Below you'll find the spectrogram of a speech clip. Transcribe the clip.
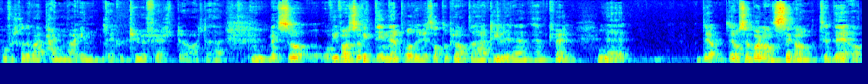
Hvorfor skal det være penger inn til kulturfeltet og alt det her. Mm. Men så, og vi var så vidt inne på det, vi satt og prata her tidligere en, en kveld. Mm. Eh, det, det er også en balansegang til det at,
